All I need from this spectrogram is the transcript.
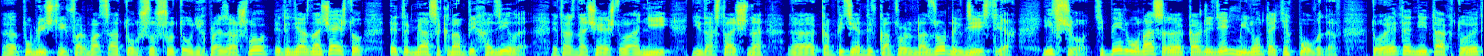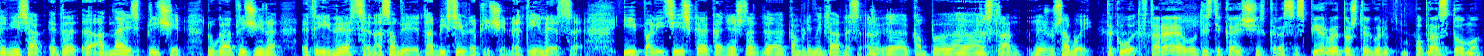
э, публичная информация о том, что что-то у них произошло, это не означает, что это мясо к нам приходило. Это означает, что они недостаточно э, компетентны в контрольно-надзорных действиях. И все. Теперь у нас каждый день миллион таких поводов. То это не так, то это не сяк. Это одна из причин. Другая причина – это инерция. На самом деле это объективная причина. Это инерция. И политическая, конечно, комплементарность э, э, стран между собой. Так вот, вторая, вот истекающая как раз из первой, то, что я говорю по-простому,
